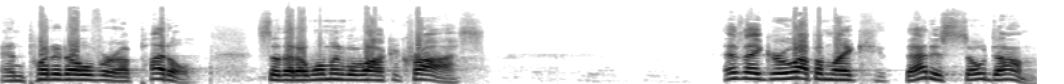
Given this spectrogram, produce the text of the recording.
and put it over a puddle so that a woman would walk across. As I grew up, I'm like, that is so dumb.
